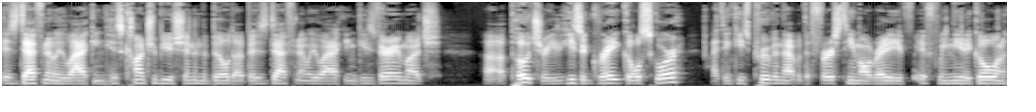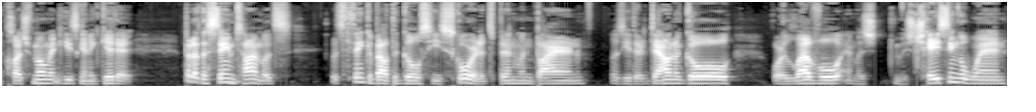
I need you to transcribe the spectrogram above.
is definitely lacking. His contribution in the build-up is definitely lacking. He's very much uh, a poacher. He's a great goal scorer. I think he's proven that with the first team already. If, if we need a goal in a clutch moment, he's going to get it. But at the same time, let's let's think about the goals he scored. It's been when Bayern was either down a goal or level and was was chasing a win,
